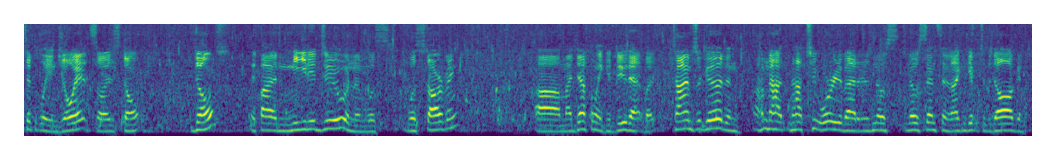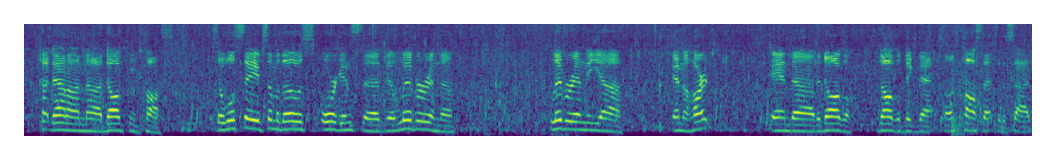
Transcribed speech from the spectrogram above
typically enjoy it, so I just don't don't. If I needed to and was was starving, um, I definitely could do that. But times are good, and I'm not not too worried about it. There's no no sense in it. I can give it to the dog and cut down on uh, dog food costs. So we'll save some of those organs, the, the liver and the liver and the uh, and the heart, and uh, the dog will dog will dig that. So I'll toss that to the side.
